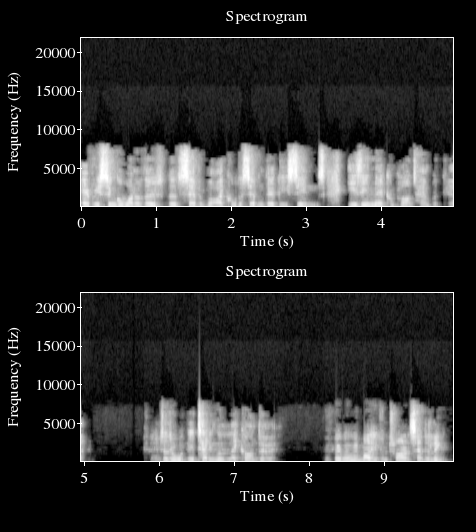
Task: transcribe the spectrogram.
Every single one of those the seven, what I call the seven deadly sins, is in their compliance handbook. Yeah. Okay. So they're telling them that they can't do it. Okay, well, we might even try and send a link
